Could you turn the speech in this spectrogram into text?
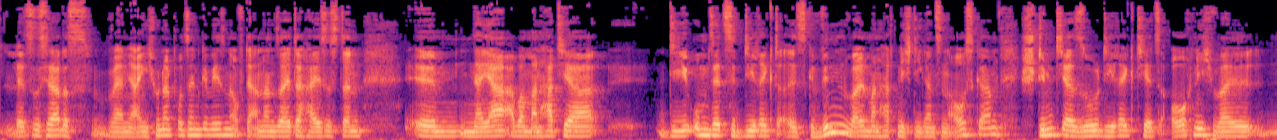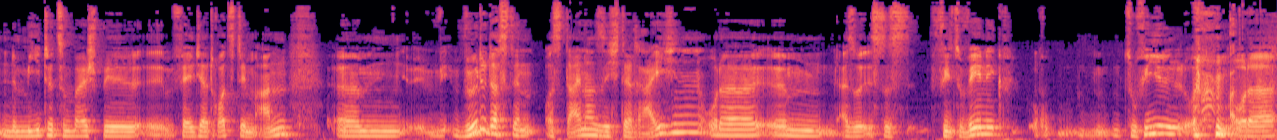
letztes Jahr, das wären ja eigentlich 100 Prozent gewesen. Auf der anderen Seite heißt es dann, ähm, naja, aber man hat ja die Umsätze direkt als Gewinn, weil man hat nicht die ganzen Ausgaben. Stimmt ja so direkt jetzt auch nicht, weil eine Miete zum Beispiel äh, fällt ja trotzdem an. Ähm, würde das denn aus deiner Sicht reichen oder ähm, also ist es viel zu wenig, zu viel oder?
